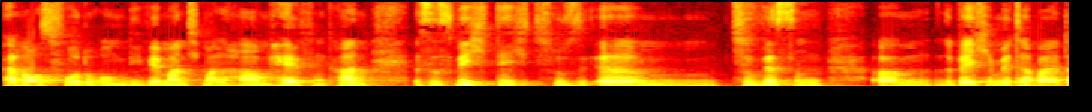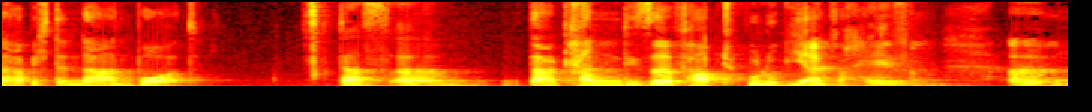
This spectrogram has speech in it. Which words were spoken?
Herausforderungen, die wir manchmal haben, helfen kann, ist es wichtig zu, ähm, zu wissen, ähm, welche Mitarbeiter habe ich denn da an Bord. Das, ähm, da kann diese Farbtypologie einfach helfen. Ähm,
